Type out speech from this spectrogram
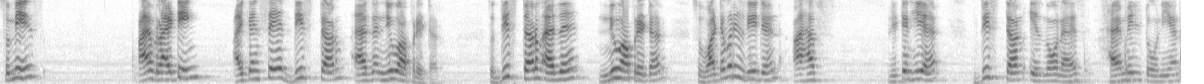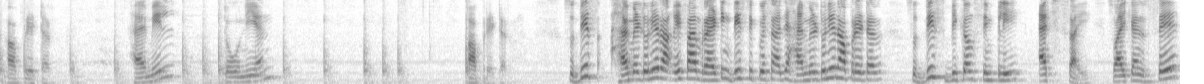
So means I am writing, I can say this term as a new operator. So this term as a new operator, so whatever is written, I have written here, this term is known as Hamiltonian operator. Hamiltonian operator. So this Hamiltonian, uh, if I am writing this equation as a Hamiltonian operator, so this becomes simply H psi. So I can say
